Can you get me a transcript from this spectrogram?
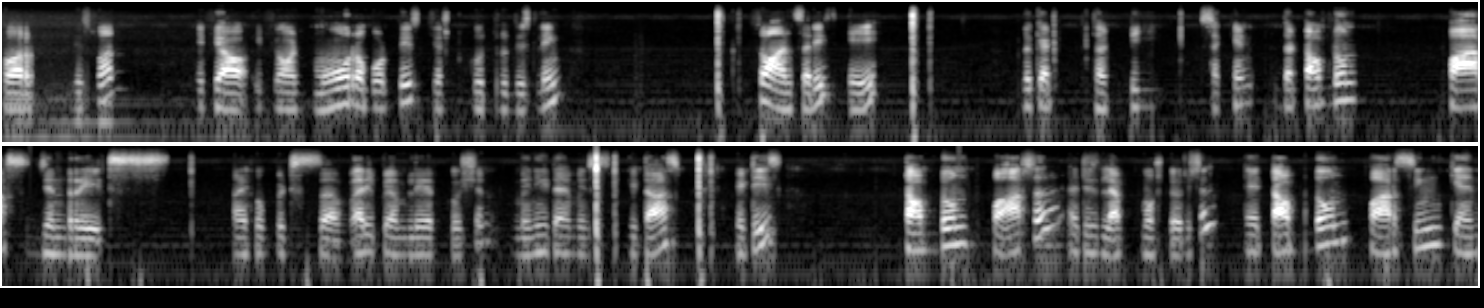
for this one. If you if you want more about this, just go through this link. So answer is A. Look at 30 second. The top down parse generates. I hope it's a very familiar question. Many times it asked. It is top down parser it is leftmost derivation a top down parsing can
